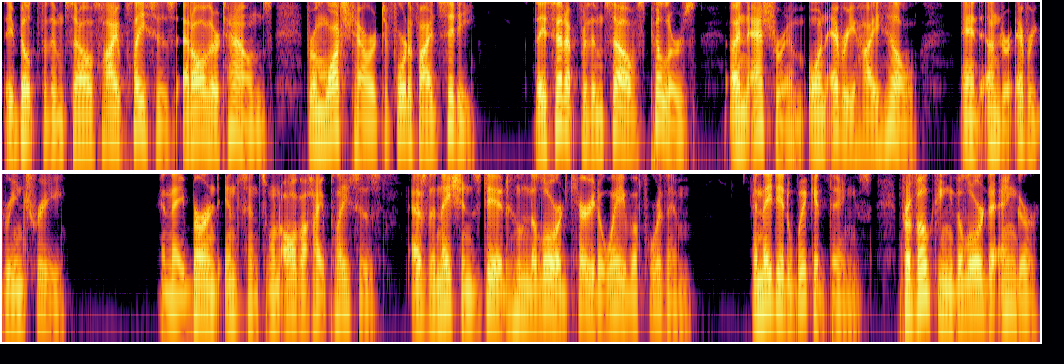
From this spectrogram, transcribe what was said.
They built for themselves high places at all their towns, from watchtower to fortified city. They set up for themselves pillars, an asherim on every high hill, and under every green tree. And they burned incense on all the high places, as the nations did whom the Lord carried away before them. And they did wicked things, provoking the Lord to anger,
